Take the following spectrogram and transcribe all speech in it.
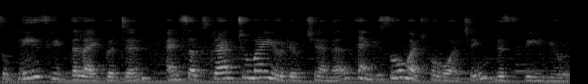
so please hit the like button and subscribe to my YouTube channel thank you so much for watching this video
